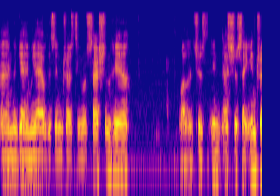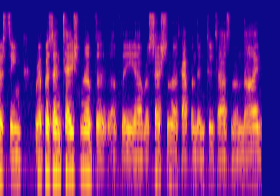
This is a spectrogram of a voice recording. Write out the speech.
And again, we have this interesting recession here well, it's just in, let's just say interesting representation of the of the uh, recession that happened in 2009.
